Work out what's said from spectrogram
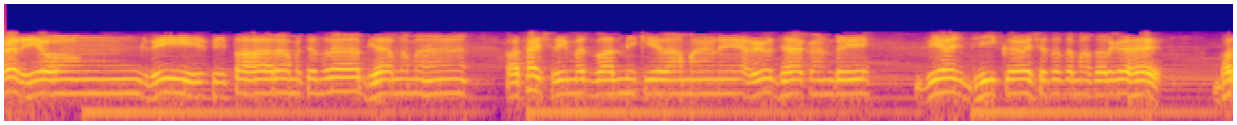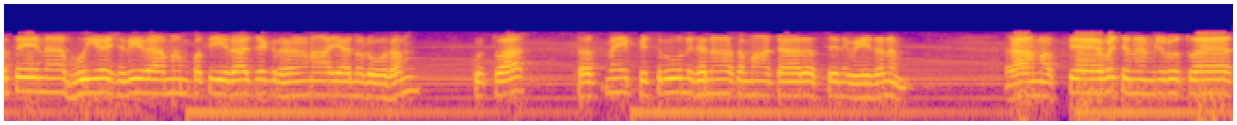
हरि ओम् श्री सीतारामचन्द्राभ्यां नमः। अथ श्रीमद् वाल्मीकि रामायणे अयोध्याकाण्डे द्व्यधिकशततम सर्गः। भरतेन भूय श्रीरामं पति राज्यग्रहणाय कृत्वा तस्मै पितृनिधनसमाचारस्य निवेदनम्। रामस्य वचनं श्रुत्वा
